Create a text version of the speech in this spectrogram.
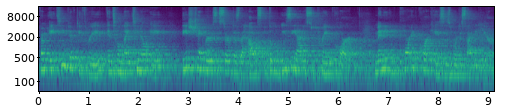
From 1853 until 1908, these chambers served as the house of the Louisiana Supreme Court. Many important court cases were decided here.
